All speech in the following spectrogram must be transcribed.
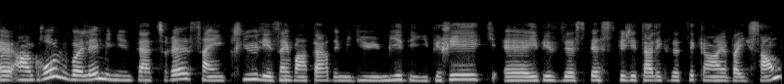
Euh, en gros, le volet milieu naturel, ça inclut les inventaires de milieux humides et hydriques euh, et des espèces végétales exotiques envahissantes.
